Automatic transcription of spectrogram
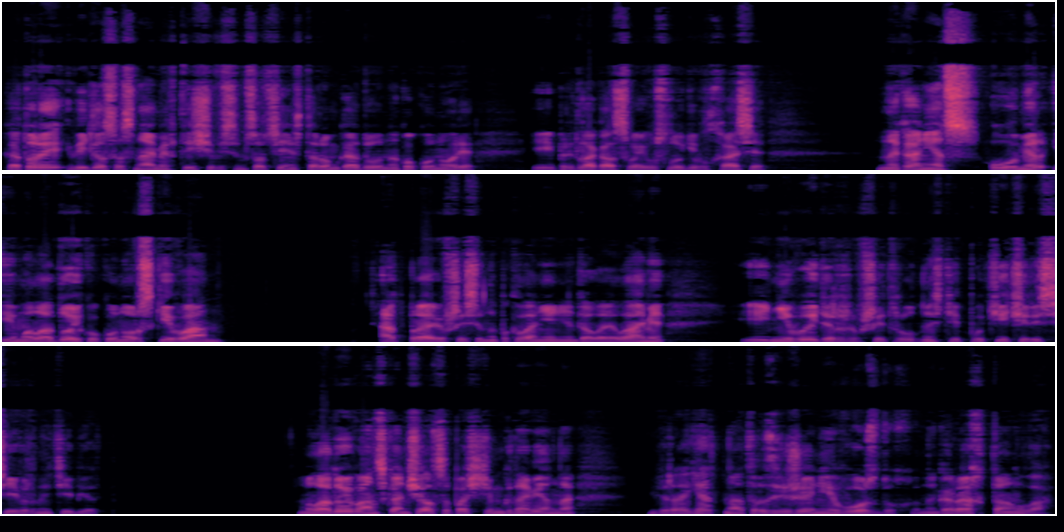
который виделся с нами в 1872 году на Кукуноре и предлагал свои услуги в Лхасе. Наконец, умер и молодой кукунорский ван, отправившийся на поклонение Далай-Ламе и не выдержавший трудностей пути через Северный Тибет. Молодой Иван скончался почти мгновенно, вероятно, от разрежения воздуха на горах Танла.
